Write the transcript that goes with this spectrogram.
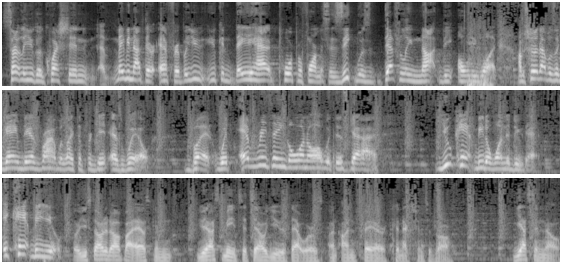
certainly you could question, uh, maybe not their effort, but you, you could, they had poor performances. Zeke was definitely not the only one. I'm sure that was a game Dez Bryant would like to forget as well. But with everything going on with this guy, you can't be the one to do that. It can't be you. So you started off by asking, you asked me to tell you if that was an unfair connection to draw. Yes and no.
